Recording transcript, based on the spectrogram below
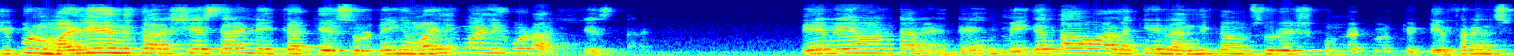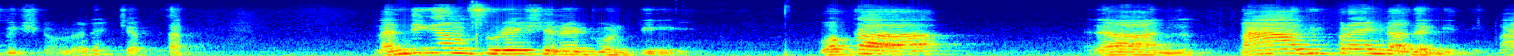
ఇప్పుడు మళ్ళీ ఎందుకు అరెస్ట్ చేశారంటే ఇంకా కేసులు ఇంకా మళ్ళీ మళ్ళీ కూడా అరెస్ట్ చేస్తారు. నేనేమంటానంటే మిగతా వాళ్ళకి నందిగాం సురేష్కి ఉన్నటువంటి డిఫరెన్స్ విషయంలో నేను చెప్తాను. నందిగాం సురేష్ అనేటువంటి ఒక నా అభిప్రాయం కాదండి ఇది. నా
